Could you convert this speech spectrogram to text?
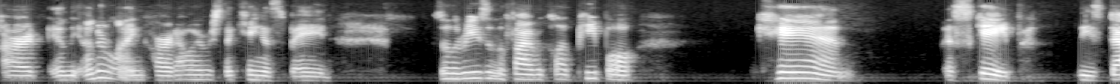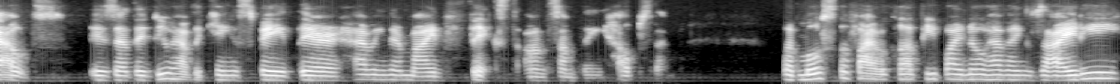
card. And the underlying card, however, is the King of Spade. So the reason the Five of Club people can escape these doubts is that they do have the King of Spade there, having their mind fixed on something helps them. But most of the Five of Club people I know have anxiety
